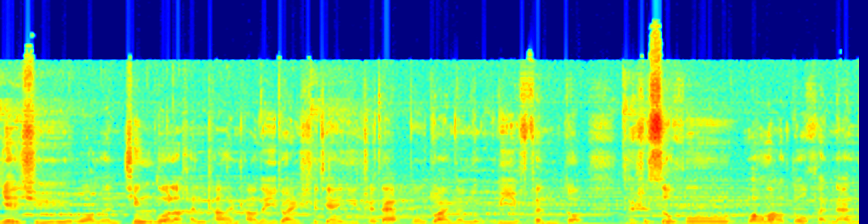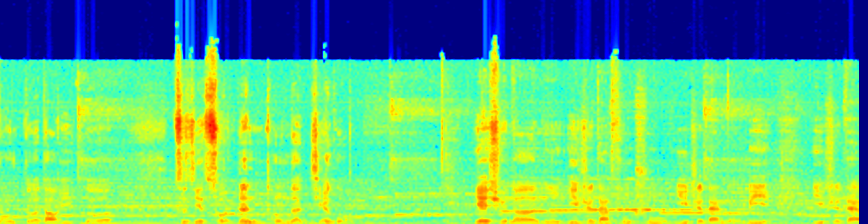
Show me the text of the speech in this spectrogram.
也许我们经过了很长很长的一段时间，一直在不断的努力奋斗。但是似乎往往都很难能得到一个自己所认同的结果。也许呢，你一直在付出，一直在努力，一直在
